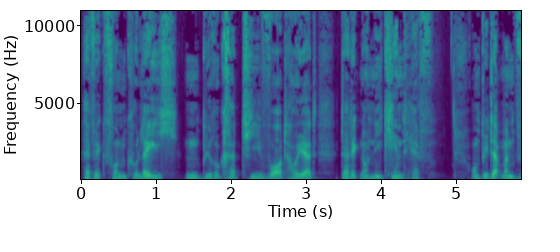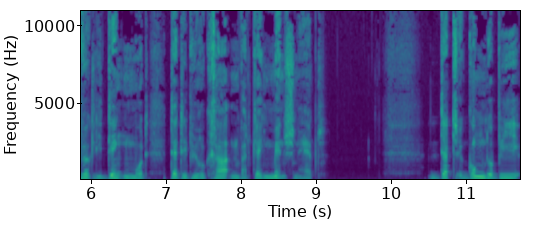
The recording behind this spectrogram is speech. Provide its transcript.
hef ich von Kolleg n Bürokratiewort heuert, dat ich noch nie Kind hef. Und biet dat man wirklich denken mut, dat die Bürokraten wat gegen Menschen hebt. Dat gung dobi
